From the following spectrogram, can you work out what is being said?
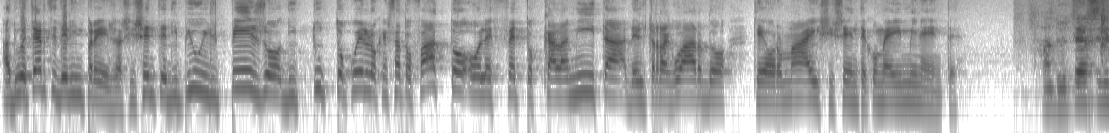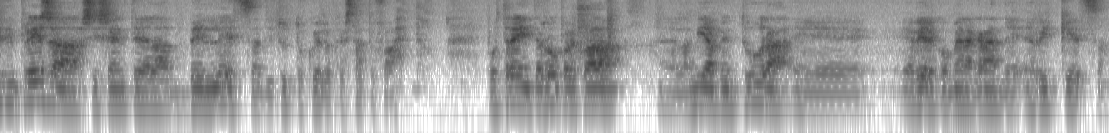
A due terzi dell'impresa si sente di più il peso di tutto quello che è stato fatto o l'effetto calamita del traguardo che ormai si sente come imminente? A due terzi dell'impresa si sente la bellezza di tutto quello che è stato fatto. Potrei interrompere qua eh, la mia avventura e, e, avere con me una grande ricchezza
